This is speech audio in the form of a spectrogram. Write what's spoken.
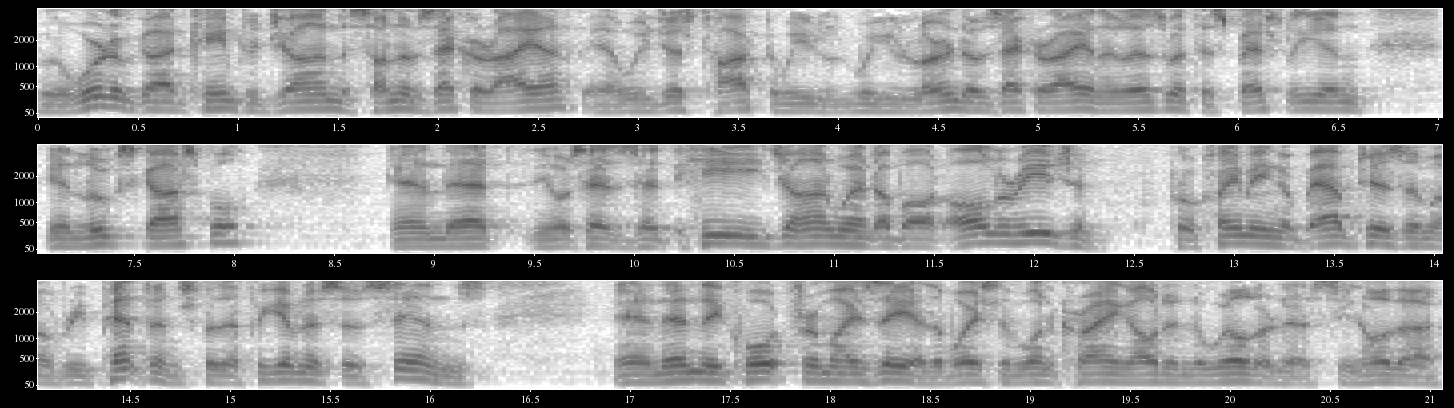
the word of God came to John, the son of Zechariah, and we just talked, we, we learned of Zechariah and Elizabeth, especially in, in Luke's gospel. And that, you know, it says that he, John, went about all the region, proclaiming a baptism of repentance for the forgiveness of sins and then they quote from Isaiah, the voice of one crying out in the wilderness. You know, the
